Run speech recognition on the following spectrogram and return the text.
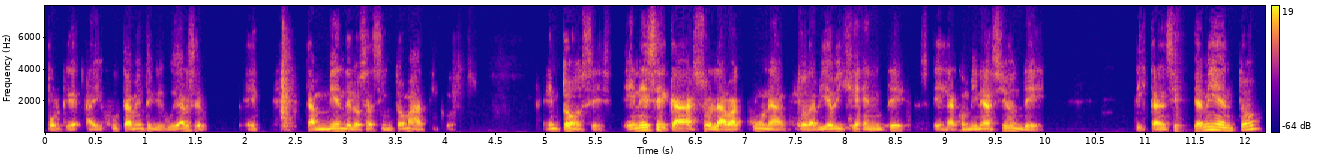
porque hay justamente que cuidarse eh, también de los asintomáticos. Entonces, en ese caso, la vacuna todavía vigente es la combinación de distanciamiento,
